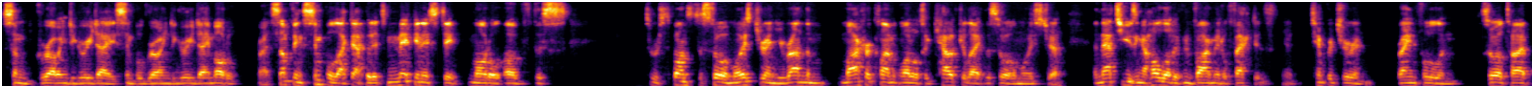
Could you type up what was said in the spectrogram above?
some growing degree day, simple growing degree day model, right? Something simple like that, but it's mechanistic model of this response to soil moisture and you run the microclimate model to calculate the soil moisture. And that's using a whole lot of environmental factors, you know, temperature and rainfall and soil type.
